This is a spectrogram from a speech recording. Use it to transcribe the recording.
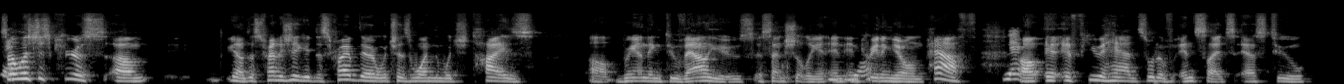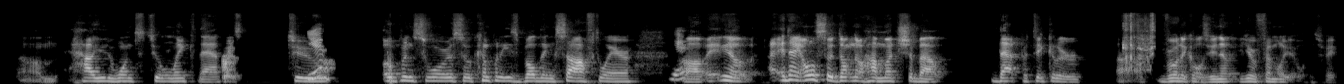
So I was just curious, um, you know, the strategy you described there, which is one which ties uh, branding to values essentially and, and, and Yeah. creating your own path. Yeah. Uh, if you had sort of insights as to um, how you'd want to link that to Yeah. open source or companies building software, Yeah. uh, you know, and I also don't know how much about that particular uh, verticals you know you're familiar with, right?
